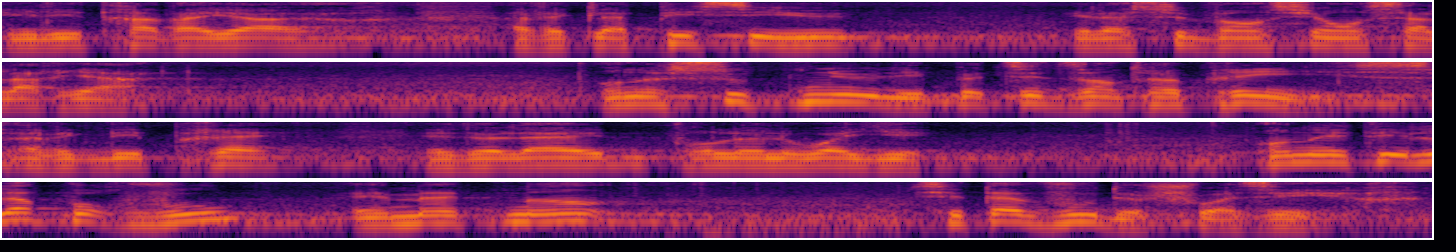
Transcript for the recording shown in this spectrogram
et les travailleurs avec la PCU et la subvention salariale. On a soutenu les petites entreprises avec des prêts et de l'aide pour le loyer. On a été là pour vous et maintenant, c'est à vous de choisir.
